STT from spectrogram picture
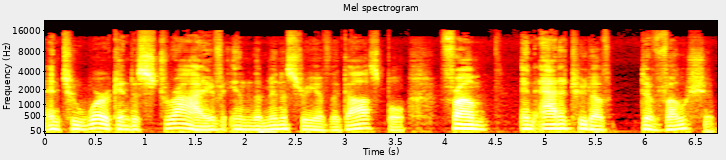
and to work and to strive in the ministry of the gospel from an attitude of devotion,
